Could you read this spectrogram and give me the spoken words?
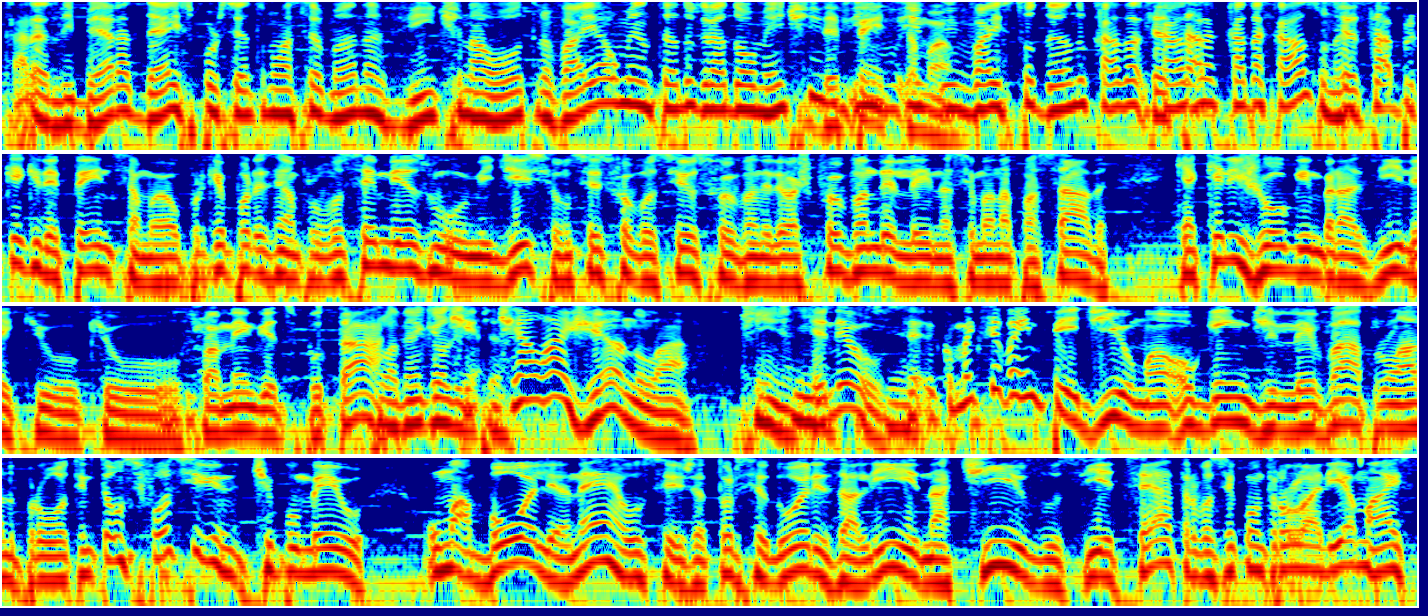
Cara, libera 10% numa semana, 20% na outra, vai aumentando gradualmente depende, e, e, vai estudando cada, casa, sabe, cada caso, né? Você sabe por que, que depende, Samuel? Porque, por exemplo, você mesmo me disse, não sei se foi você ou se foi o Vanderlei, eu acho que foi o Vanderlei na semana passada, que aquele jogo em Brasília que o, que o Flamengo ia disputar, Flamengo tinha, tinha Lajano lá. Tinha. Entendeu? Tinha. Cê, como é que você vai impedir uma, alguém de levar para um lado para o outro? Então, se fosse tipo meio uma bolha, né? Ou seja, torcedores ali, nativos e etc., você controlaria mais.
